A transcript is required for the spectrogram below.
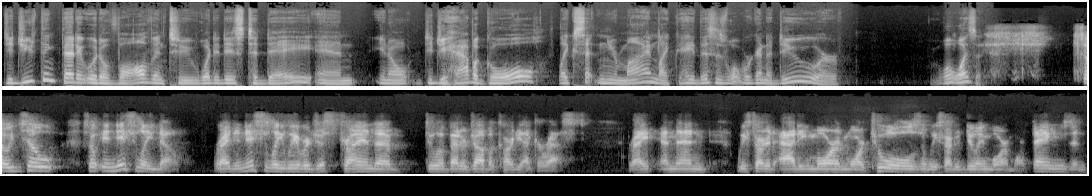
did you think that it would evolve into what it is today? And, you know, did you have a goal like set in your mind, like, hey, this is what we're to do? Or what was it? So, so, so initially, no, right? Initially, we were just trying to do a better job of cardiac arrest, right? And then we started adding more and more tools and we started doing more and more things and,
